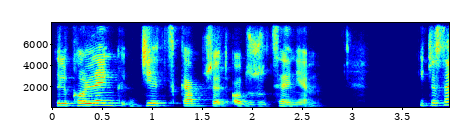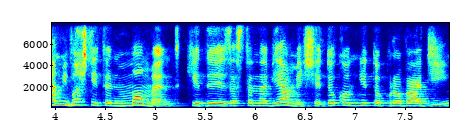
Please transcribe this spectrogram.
tylko lęk dziecka przed odrzuceniem. I czasami właśnie ten moment, kiedy zastanawiamy się, dokąd mnie to prowadzi,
